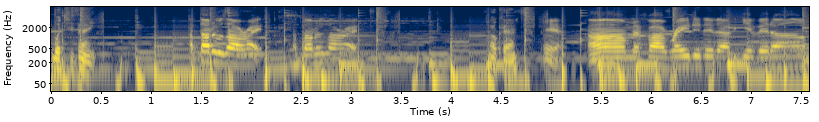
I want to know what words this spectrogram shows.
What you think? I thought it was all right. I thought it was all right. Okay. Yeah. Um, if I rated it, I'd give it um,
